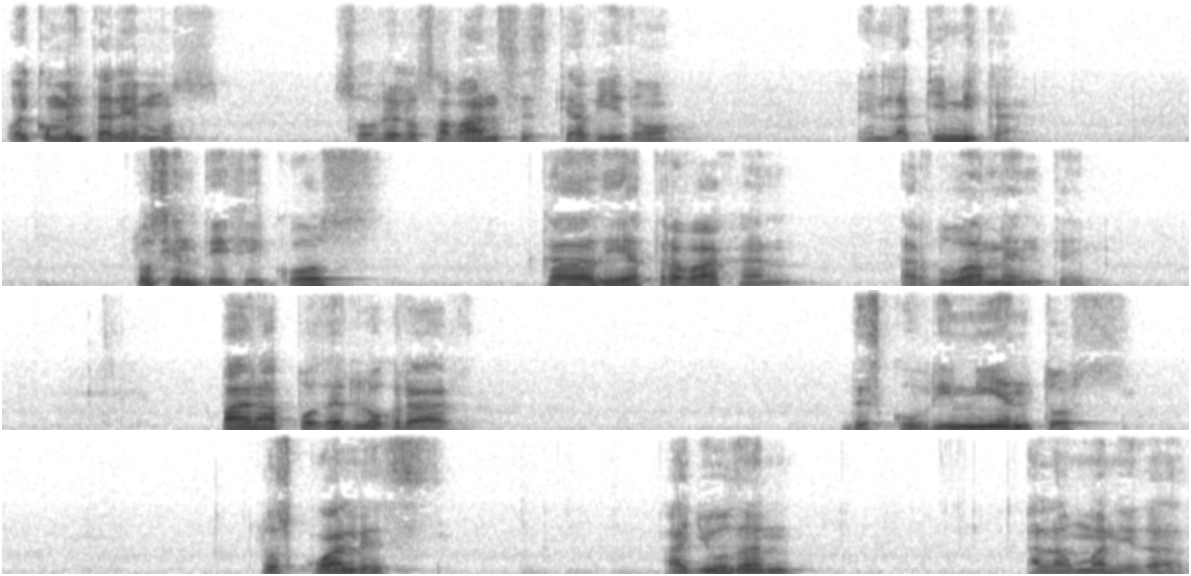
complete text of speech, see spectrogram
Hoy comentaremos sobre los avances que ha habido en la química. Los científicos cada día trabajan arduamente para poder lograr descubrimientos, los cuales ayudan a la humanidad.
